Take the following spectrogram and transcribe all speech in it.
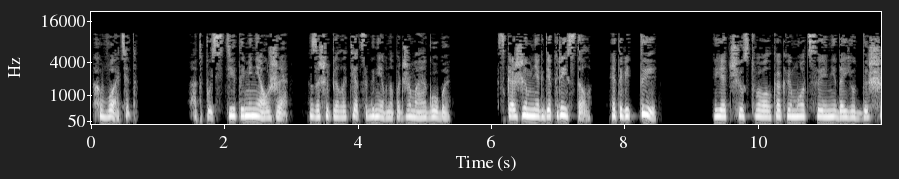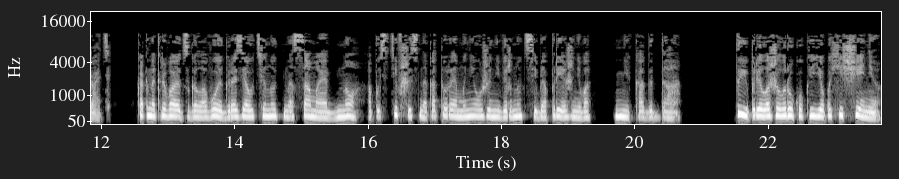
Хватит. «Отпусти ты меня уже!» — зашипел отец, гневно поджимая губы. «Скажи мне, где Кристал? Это ведь ты!» Я чувствовал, как эмоции не дают дышать как накрывают с головой, грозя утянуть на самое дно, опустившись на которое мне уже не вернуть себя прежнего, Никогда. Ты приложил руку к ее похищению.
